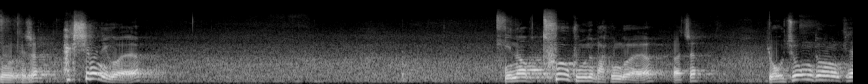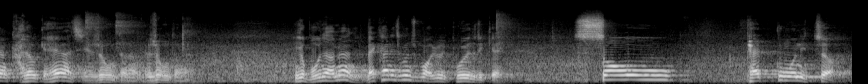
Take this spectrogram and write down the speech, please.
이렇게죠 핵심은 이거예요. enough to 구문을 바꾼 거예요. 맞죠? 요 정도는 그냥 가볍게 해야지 요 정도는 요 정도는. 이게 뭐냐면 메커니즘은 좀 보여드릴게. So that 구문 있죠?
